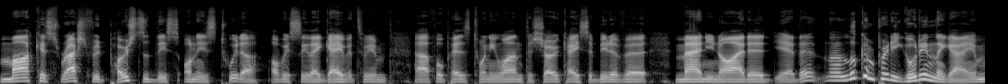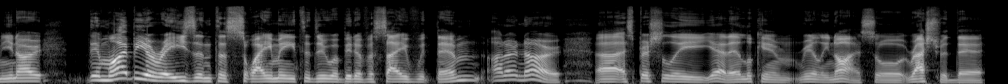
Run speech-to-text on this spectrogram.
Marcus Rashford posted this on his Twitter. Obviously, they gave it to him uh, for PES 21 to showcase a bit of it. Man United, yeah, they're looking pretty good in the game. You know, there might be a reason to sway me to do a bit of a save with them. I don't know. Uh, especially, yeah, they're looking really nice. Or Rashford there.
